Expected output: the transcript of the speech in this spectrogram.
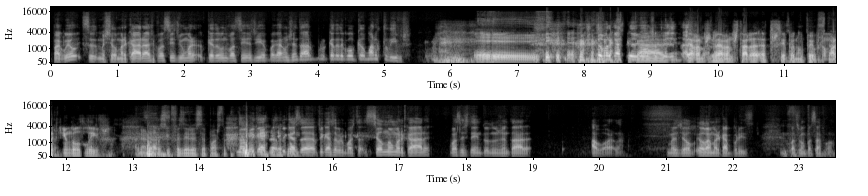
pago eu, mas se ele marcar, acho que vocês cada um de vocês ia pagar um jantar por cada gol que ele marque de livre. E... Se ele marcasse três gols. Já vamos, já vamos estar a, a torcer para que não o Pepe não marque nenhum gol de livre. não, não consigo fazer essa aposta. Não, fica, essa- É fica, essa, fica essa proposta. Se ele não marcar, vocês têm todos um jantar à borda. Mas ele, ele vai marcar por isso. Vocês vão passar fome.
